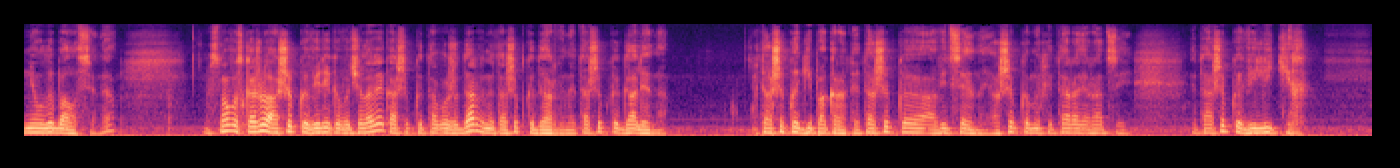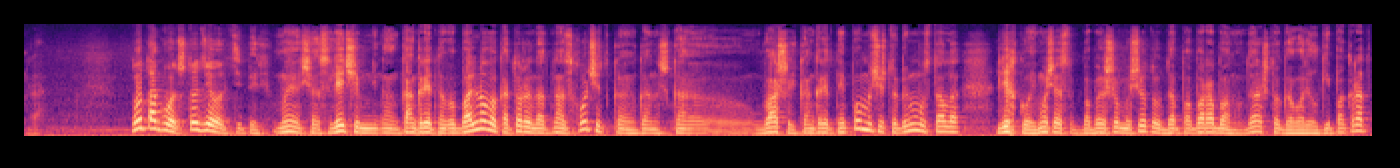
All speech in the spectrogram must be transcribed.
не улыбался, да. Снова скажу, ошибка великого человека, ошибка того же Дарвина, это ошибка Дарвина, это ошибка Галена, это ошибка Гиппократа, это ошибка Авиценны, ошибка Махитара Рации, это ошибка великих ну так вот, что делать теперь? Мы сейчас лечим конкретного больного, который от нас хочет вашей конкретной помощи, чтобы ему стало легко. Ему сейчас, по большому счету, да, по барабану, да, что говорил Гиппократ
